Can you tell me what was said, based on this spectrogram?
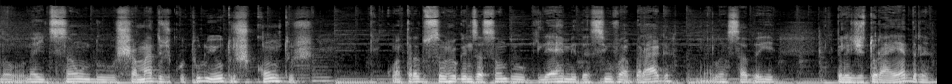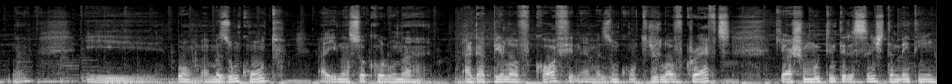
no, na edição do Chamado de Cthulhu e outros contos, com a tradução e organização do Guilherme da Silva Braga, né, lançado aí pela editora Edra, né? E, bom, é mais um conto aí na sua coluna HP Love Coffee, né? Mais um conto de Lovecraft, que eu acho muito interessante, também tem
